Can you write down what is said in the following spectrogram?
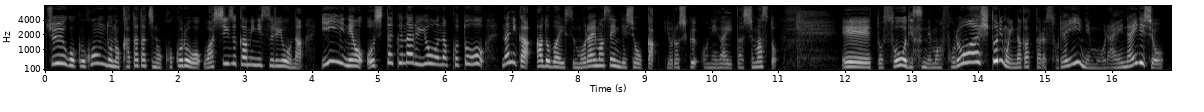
中国本土の方たちの心をわしづかみにするような、いいねを押したくなるようなことを何かアドバイスもらえませんでしょうかよろしくお願いいたしますと。えーと、そうですね。まあ、フォロワー一人もいなかったら、そりゃいいねもらえないでしょう。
